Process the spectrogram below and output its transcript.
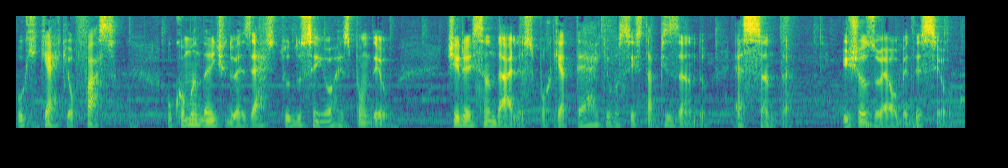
O que quer que eu faça? O comandante do exército do Senhor respondeu: Tire as sandálias, porque a terra que você está pisando é santa. E Josué obedeceu.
